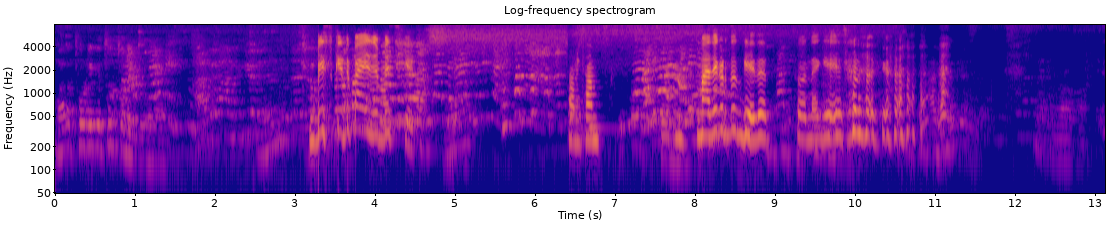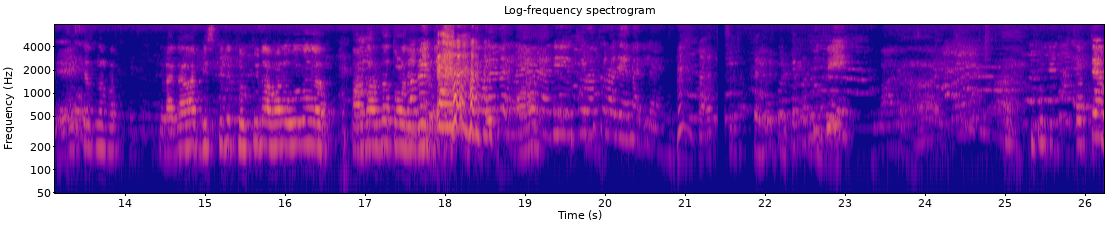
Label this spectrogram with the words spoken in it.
मला थोडं घेतो थोडं घेतो बिस्किट पाहिजे बिस्किट थांब थांब माझ्याकडे घेतात सोनं घे सोनं घे. एकच नंबर. लगा बिस्किट ठोकतो ना आम्हाला उग अर्धा अर्धा तोळा टोपी. सत्यम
